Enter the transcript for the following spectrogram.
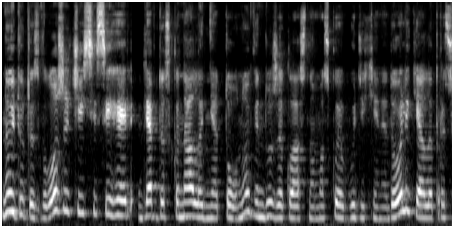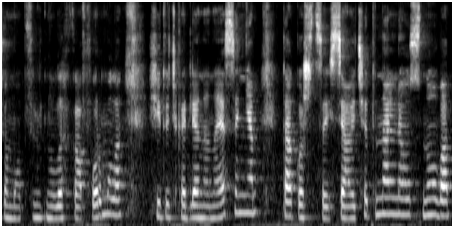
Ну і тут і зволожуючий CC гель для вдосконалення тону. Він дуже класно маскує будь-які недоліки, але при цьому абсолютно легка формула. Щіточка для нанесення. Також це сяюча тональна основа.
